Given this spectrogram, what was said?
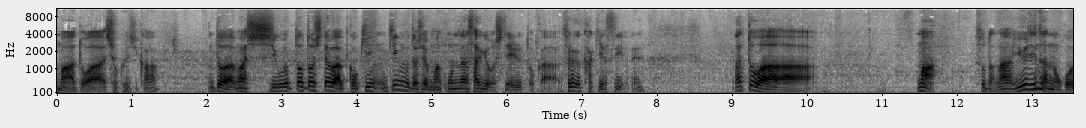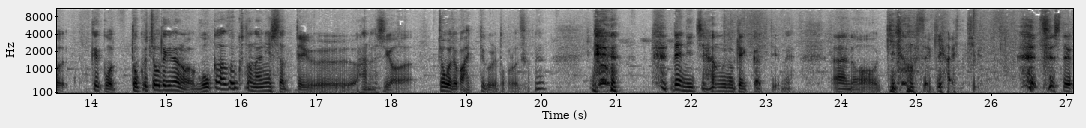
ん、まああとは食事かあとはまあ仕事としてはこう勤務としてはまあこんな作業をしているとかそれが書きやすいよね。あとはまあそうだな友人さんのこう結構特徴的なのはご家族と何したっていう話がちょこちょこ入ってくるところですかね。で日ハムの結果っていうね。あの機能赤敗っていう。そして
